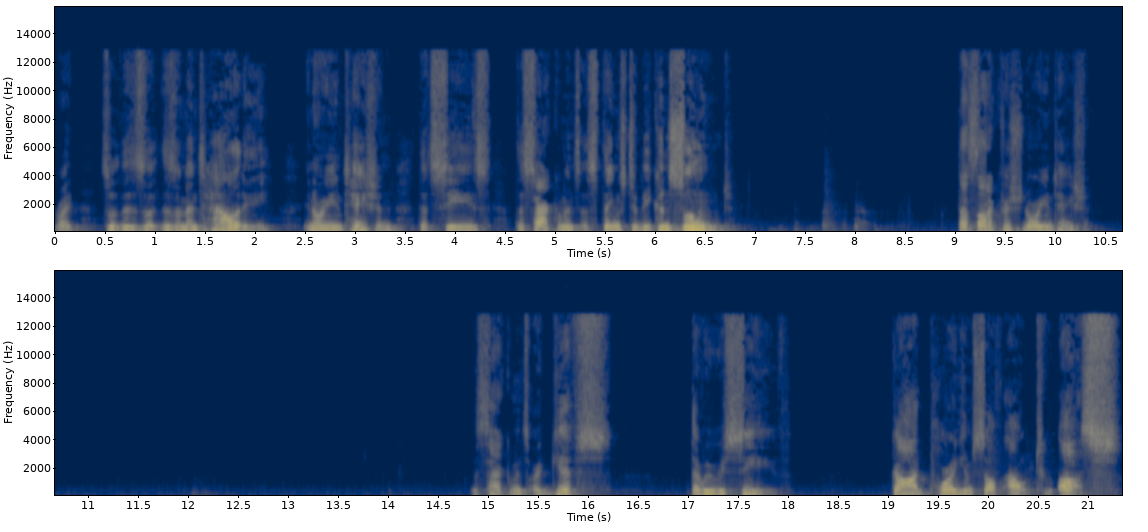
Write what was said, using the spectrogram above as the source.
Right? So this is, a, this is a mentality, an orientation that sees the sacraments as things to be consumed. That's not a Christian orientation. The sacraments are gifts that we receive. God pouring himself out to us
